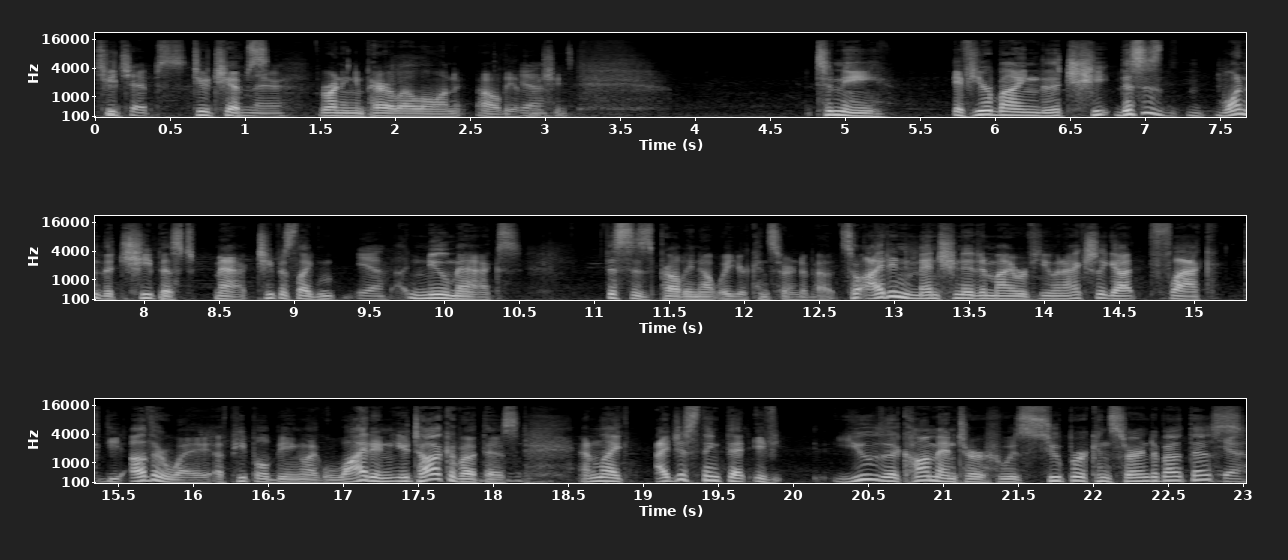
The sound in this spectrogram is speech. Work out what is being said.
two chips. two chips running in parallel on all the other Yeah. machines. To me, if you're buying the cheap, this is one of the cheapest Mac, cheapest like Yeah. new Macs, this is probably not what you're concerned about. So I didn't mention it in my review, and I actually got flack the other way of people being like, "Why didn't you talk about this?" And like, I just think that if you, the commenter, who is super concerned about this, Yeah.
